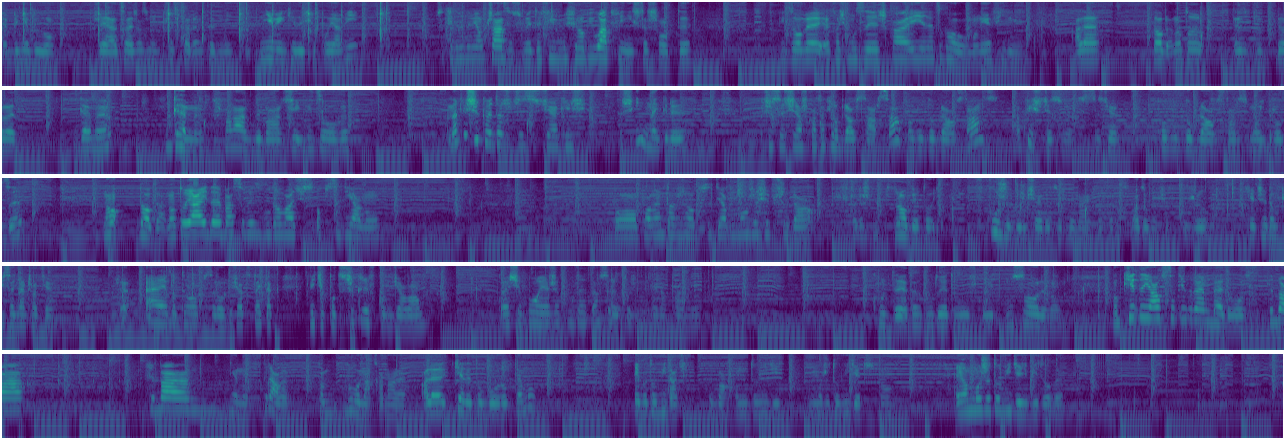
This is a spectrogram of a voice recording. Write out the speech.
jakby nie było, że ja cały czas przedstawiam ten dni. Nie wiem kiedy się pojawi kiedy będę miał czas, w sumie te filmy się robi łatwiej niż te shorty. Widzowie, jakaś muzyczka i let's go, no nie film. Ale dobra, no to, to jest, bi- biorę gemy. Gemy, szmaragdy bardziej, widzowy. Napiszcie w komentarzu, czy chcecie jakieś też inne gry. Czy chcecie na przykład takiego Brawl Starsa, powrót do Brawl Stars? Napiszcie sobie, czy chcecie powrót do Brawl Stars, moi drodzy. No, dobra, no to ja idę chyba sobie zbudować z obsydianu. Bo pamiętam, że obsydian może się przyda. Szczerze drogie to wkurzyłbym się, jakby ktoś mnie teraz. Bardzo bym się wkurzył. Chcieli będą pisać na czacie, że ej, bo ty obs robisz. Ja tutaj tak, wiecie, pod przykrywką działam. Bo ja się boję, że kurde, na serio ktoś mnie napadnie. Kurde, ja tak buduję to łóżko. No sorry, no. No kiedy ja ostatnio grałem Bed Wars? Chyba... Chyba... Nie no, grałem. Tam było na kanale. Ale kiedy to było? Rok temu? Ej, bo to widać. Chyba. On to widzi. On może to widzieć, no. Ej, on może to widzieć, widzowie.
